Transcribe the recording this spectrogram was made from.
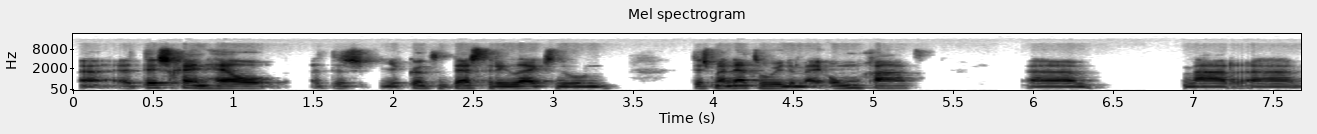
uh, het is geen hel. Het is, je kunt het best relaxed doen. Het is maar net hoe je ermee omgaat. Uh, maar uh,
